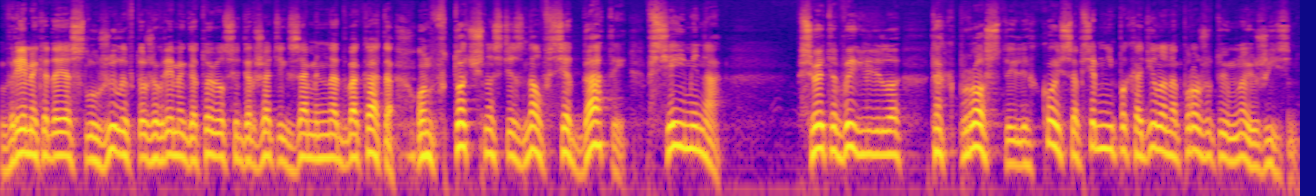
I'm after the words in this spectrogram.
время, когда я служил и в то же время готовился держать экзамен на адвоката. Он в точности знал все даты, все имена. Все это выглядело так просто и легко и совсем не походило на прожитую мной жизнь.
